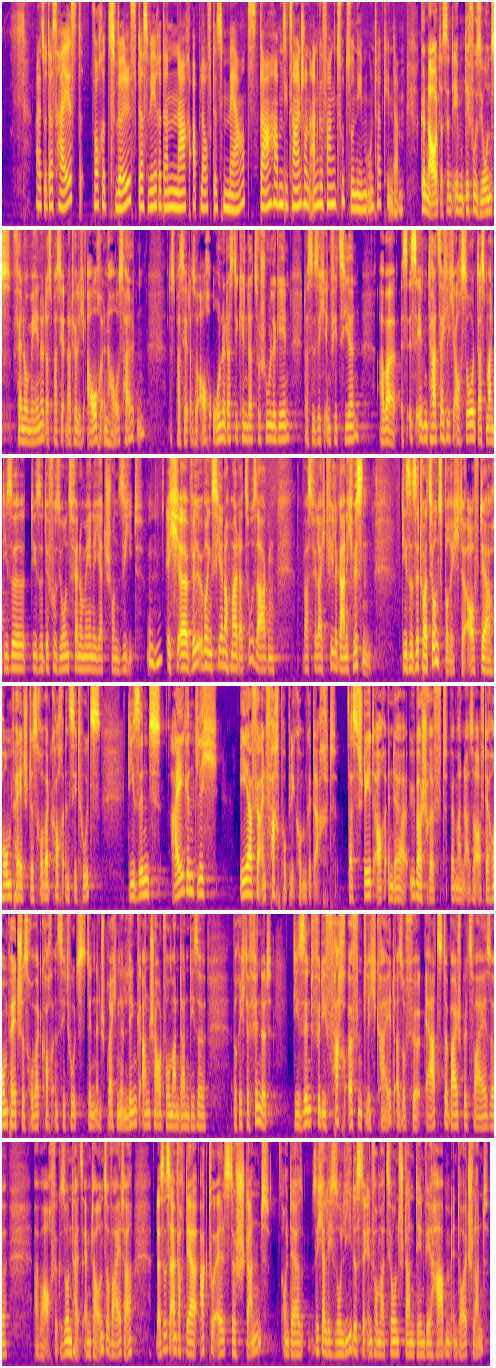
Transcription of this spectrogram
Also das heißt, Woche 12, das wäre dann nach Ablauf des März, da haben die Zahlen schon angefangen zuzunehmen unter Kindern. Genau, das sind eben Diffusionsphänomene. Das passiert natürlich auch in Haushalten. Das passiert also auch ohne, dass die Kinder zur Schule gehen, dass sie sich infizieren. Aber es ist eben tatsächlich auch so, dass man diese, diese Diffusionsphänomene jetzt schon sieht. Mhm. Ich äh, will übrigens hier nochmal dazu sagen, was vielleicht viele gar nicht wissen. Diese Situationsberichte auf der Homepage des Robert Koch Instituts, die sind eigentlich eher für ein Fachpublikum gedacht. Das steht auch in der Überschrift, wenn man also auf der Homepage des Robert Koch Instituts den entsprechenden Link anschaut, wo man dann diese Berichte findet. Die sind für die Fachöffentlichkeit, also für Ärzte beispielsweise, aber auch für Gesundheitsämter und so weiter. Das ist einfach der aktuellste Stand und der sicherlich solideste Informationsstand, den wir haben in Deutschland.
